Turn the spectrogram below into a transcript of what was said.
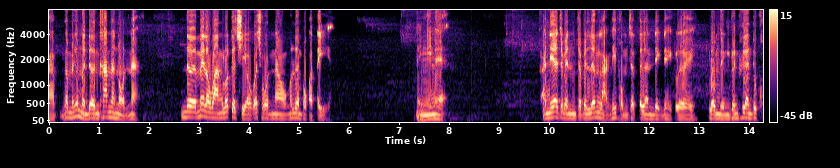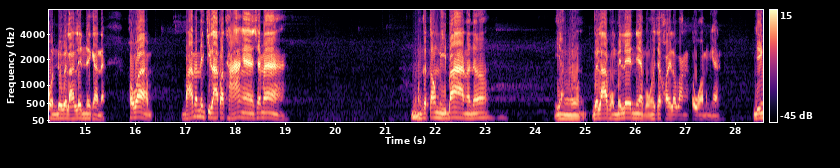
ครับแล้วมันก็เหมือนเดินข้ามถนนน่ะ เดินไม่ระวังรถก็เฉียวก็ชนเอาก็เรื่องปกติ อย่างนี้แหละอันนี้จะเป็นจะเป็นเรื่องหลักที่ผมจะเตือนเด็กๆเลย รวมถึงเพื่อนๆทุกคนด้วยเวลาเล่นด้วยกันอะเพราะว่า บาสมันเป็นกีฬาประทะไงใช่ไหมมันก็ต้องมีบ้างอะเนอะอย่างเวลาผมไม่เล่นเนี่ย ผมก็จะคอยระวังตัวเหมือนกันยิ่ง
